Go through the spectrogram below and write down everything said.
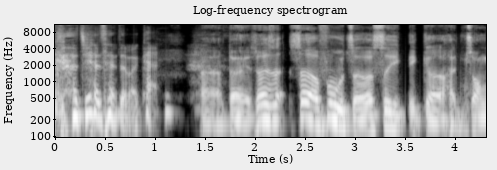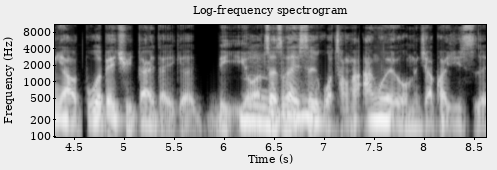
这个杰森怎么看？嗯，对，所以是社负责是一个很重要、不会被取代的一个理由。嗯、这这个也是我常常安慰我们家会计师的，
